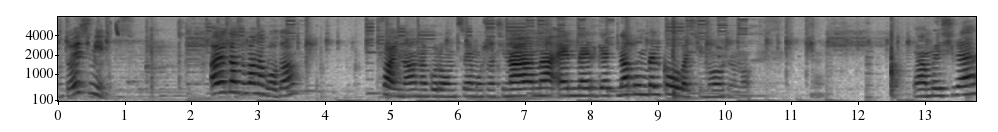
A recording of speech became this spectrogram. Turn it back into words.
no to jest minus. Ale gazowana woda, fajna, na gorące, można się na, na energet, nabąbelkować się można, no. Ja myślę,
